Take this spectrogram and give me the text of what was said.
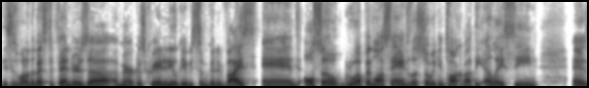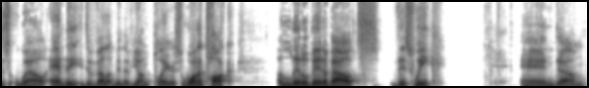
This is one of the best defenders uh, America's created. He'll give you some good advice and also grew up in Los Angeles, so we can talk about the LA scene as well and the development of young players. Want to talk a little bit about this week. And um,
